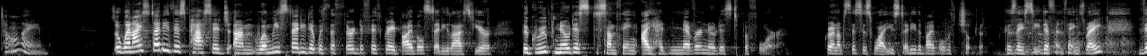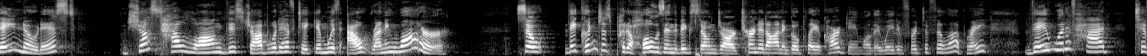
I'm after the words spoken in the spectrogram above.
time. So, when I studied this passage, um, when we studied it with the third to fifth grade Bible study last year, the group noticed something I had never noticed before. Grown ups, this is why you study the Bible with children, because they see different things, right? They noticed just how long this job would have taken without running water. So they couldn't just put a hose in the big stone jar, turn it on, and go play a card game while they waited for it to fill up, right? They would have had to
